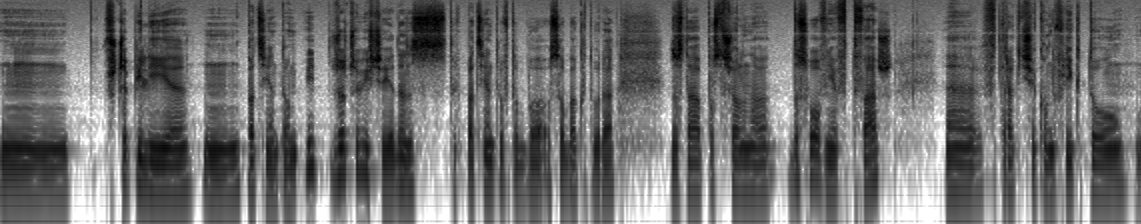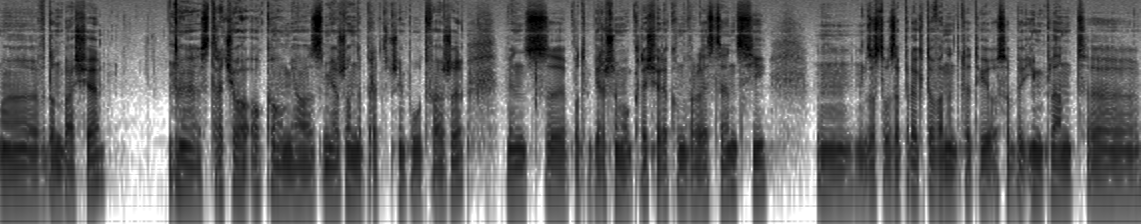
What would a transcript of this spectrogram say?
mm, wszczepili je mm, pacjentom. I rzeczywiście jeden z tych pacjentów to była osoba, która została postrzelona dosłownie w twarz w trakcie konfliktu w Donbasie. E, straciła oko, miała zmiażone praktycznie pół twarzy, więc e, po tym pierwszym okresie rekonwalescencji mm, został zaprojektowany dla tej osoby implant e,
